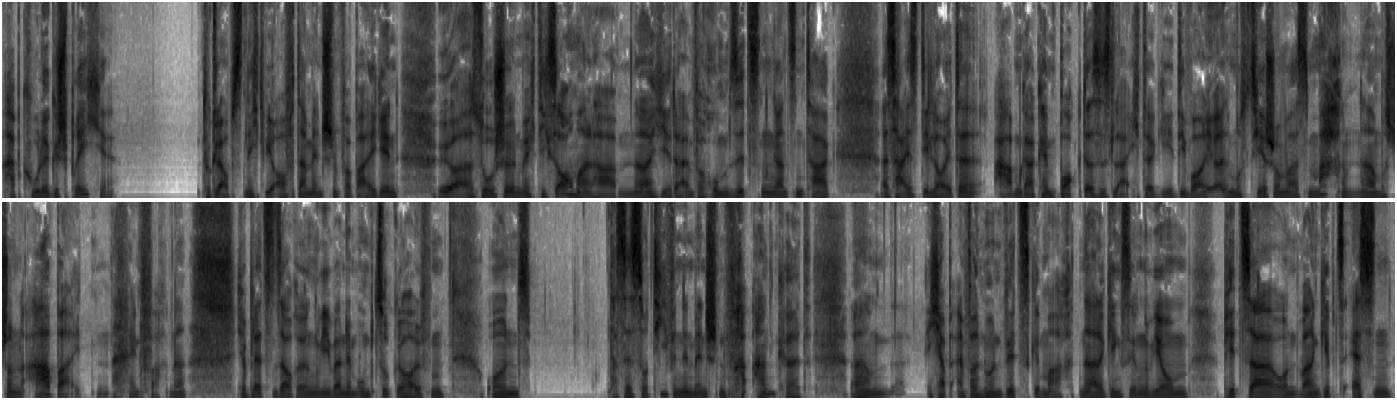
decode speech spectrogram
hab coole Gespräche. Du glaubst nicht, wie oft da Menschen vorbeigehen. Ja, so schön möchte ich es auch mal haben. Ne? Hier da einfach rumsitzen den ganzen Tag. Das heißt, die Leute haben gar keinen Bock, dass es leichter geht. Die wollen, ja, du musst hier schon was machen, ne? musst schon arbeiten einfach. Ne? Ich habe letztens auch irgendwie bei einem Umzug geholfen und das ist so tief in den Menschen verankert. Ähm, ich habe einfach nur einen Witz gemacht. Ne? Da ging es irgendwie um Pizza und wann gibt's Essen?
